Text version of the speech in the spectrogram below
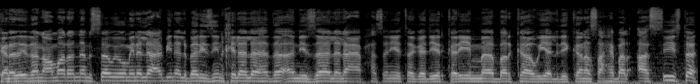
كان إذا عمر النمساوي ومن اللاعبين البارزين خلال هذا النزال لاعب حسنية قدير كريم بركاوي الذي كان صاحب ال assist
